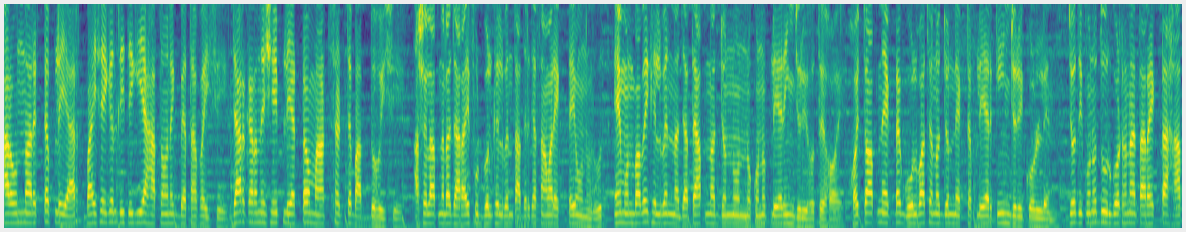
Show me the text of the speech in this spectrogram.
আর অন্য আরেকটা প্লেয়ার বাইসাইকেল দিতে গিয়ে হাতে অনেক ব্যথা পাইছে, যার কারণে সেই প্লেয়ারটাও মাঠ ছাড়তে বাধ্য হয়েছে আসলে আপনারা যারাই ফুটবল খেলবেন, তাদের কাছে আমার একটাই অনুরোধ এমন ভাবে খেলবেন না যাতে আপনার জন্য অন্য কোনো প্লেয়ার ইনজুরি হতে হয়। হয়তো আপনি একটা গোল বাঁচানোর জন্য একটা প্লেয়ারকে ইঞ্জুরি করলেন। যদি কোনো দুর্ঘটনায় তারা একটা হাত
